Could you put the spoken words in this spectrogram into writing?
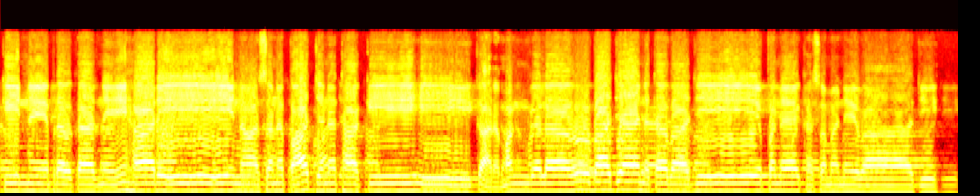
ਕੀਨੇ ਪ੍ਰਭ ਕਰਨੇ ਹਾਰੇ ਨਾਸਨ ਪਾਜਨ ਥਾਕੀ ਘਰ ਮੰਗਲ ਬਾਜਨ ਤਵਾਜੇ ਆਪਣੇ ਖਸਮ ਨਿਵਾਜੀ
